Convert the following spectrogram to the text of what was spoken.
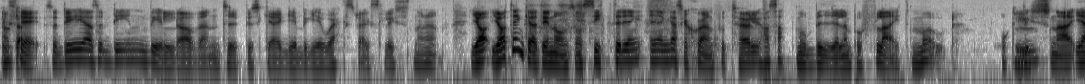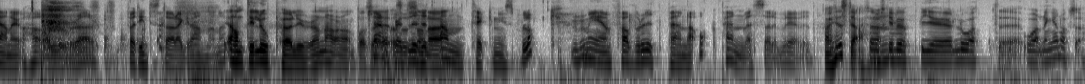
exakt. Okej, så det är alltså din bild av en typiska Gbg Waxtrax-lyssnaren. Jag, jag tänker att det är någon som sitter i en, i en ganska skön fåtölj, har satt mobilen på flight mode och Mm. lyssnar, gärna i hörlurar, för att inte störa grannarna. Antilophörlurarna har de på sig. Kanske ett så litet såna- anteckningsblock Mhm. med en favoritpenna och pennvässare bredvid. Ja, just det. Så de skriver upp ju låtordningen också.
